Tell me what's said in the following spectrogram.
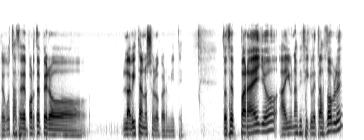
les gusta hacer deporte, pero la vista no se lo permite. Entonces, para ello hay unas bicicletas dobles,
